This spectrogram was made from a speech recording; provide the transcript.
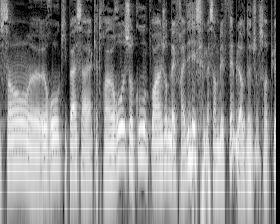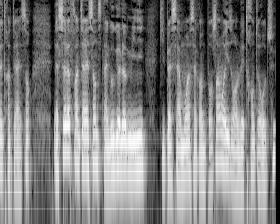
100 euh, euros qui passe à 80 euros, sur le coup, pour un jour de Black Friday, ça m'a semblé faible, alors que d'autres jours, ça aurait pu être intéressant. La seule offre intéressante, c'est un Google Home Mini qui passe à moins 50%, ouais, ils ont enlevé 30 euros dessus.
